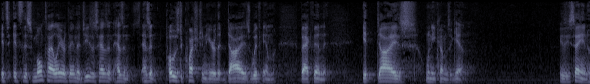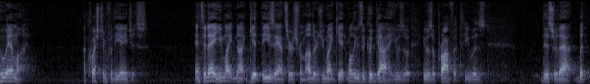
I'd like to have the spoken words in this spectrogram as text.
It's, it's this multi layered thing that Jesus hasn't, hasn't, hasn't posed a question here that dies with him back then, it dies when he comes again. Because he's saying, Who am I? A question for the ages. And today, you might not get these answers from others. You might get, well, he was a good guy. He was a, he was a prophet. He was this or that. But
